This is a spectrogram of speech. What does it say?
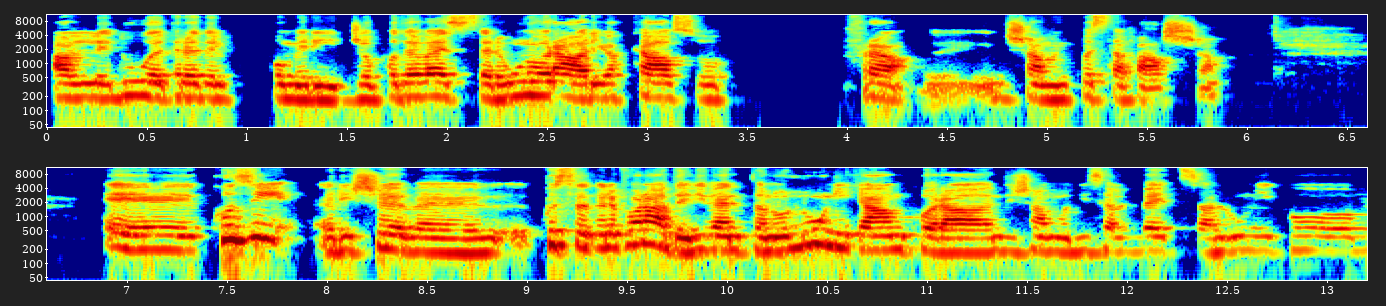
alle 2-3 del pomeriggio, poteva essere un orario a caso fra, eh, diciamo, in questa fascia. E così riceve, queste telefonate diventano l'unica ancora, diciamo, di salvezza, l'unico,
